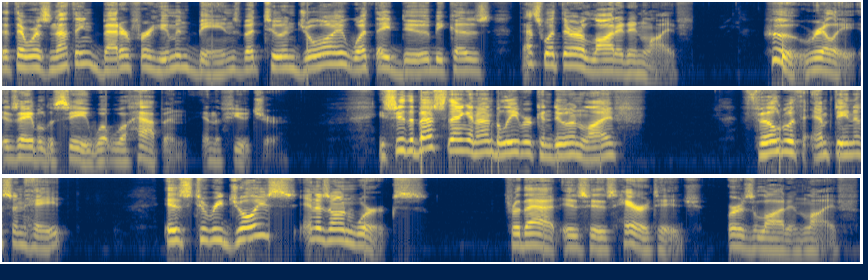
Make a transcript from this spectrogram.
that there was nothing better for human beings but to enjoy what they do because that's what they're allotted in life. Who really is able to see what will happen in the future? You see, the best thing an unbeliever can do in life filled with emptiness and hate, is to rejoice in his own works, for that is his heritage or his lot in life.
